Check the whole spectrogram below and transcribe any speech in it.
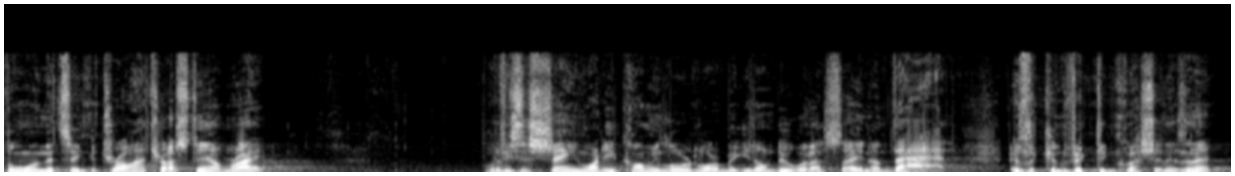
the one that's in control. I trust him, right? What if he's ashamed? Why do you call me Lord, Lord, but you don't do what I say? Now that is a convicting question, isn't it?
